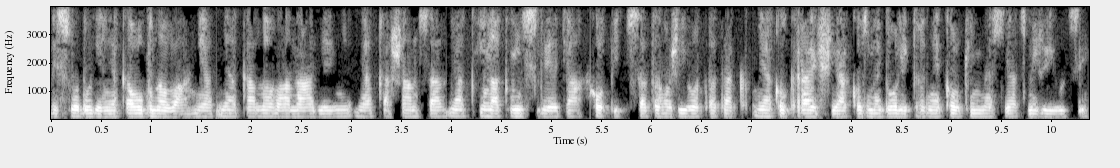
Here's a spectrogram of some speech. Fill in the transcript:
vyslobodenie, nejaká obnova, nejaká nová nádej, nejaká šanca nejak inak myslieť a chopiť sa toho života tak nejako krajšie, ako sme boli pred niekoľkými mesiacmi žijúci.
